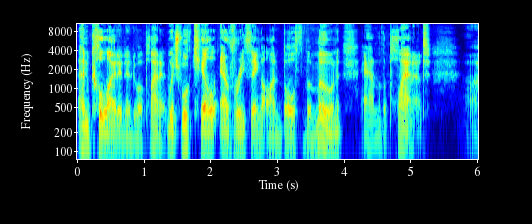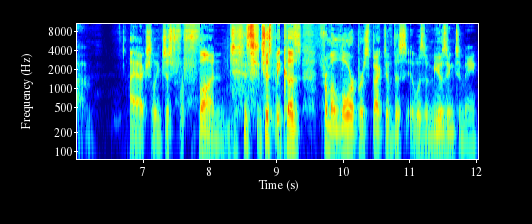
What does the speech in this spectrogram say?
and collide it into a planet, which will kill everything on both the moon and the planet. Um, I actually, just for fun, just because from a lore perspective, this it was amusing to me.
